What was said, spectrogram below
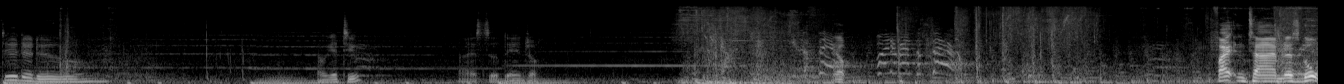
Do do do. Can we get two? Ah, it's still danger. Yep. Fighting time, let's go.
